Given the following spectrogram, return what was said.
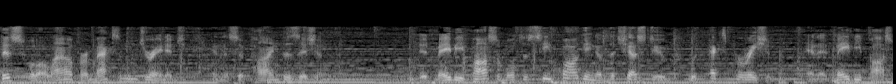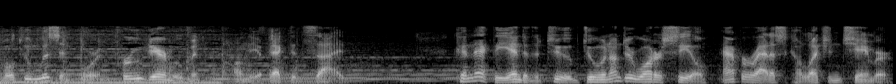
This will allow for maximum drainage in the supine position. It may be possible to see fogging of the chest tube with expiration, and it may be possible to listen for improved air movement on the affected side. Connect the end of the tube to an underwater seal apparatus collection chamber.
